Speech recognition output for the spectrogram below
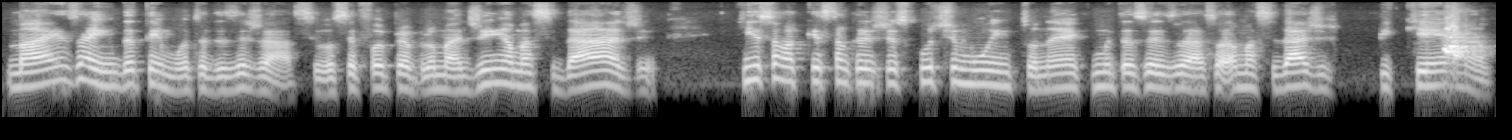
mas ainda tem muito a desejar. Se você for para Brumadinho, é uma cidade que isso é uma questão que a gente discute muito, né, que muitas vezes é uma cidade pequena,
